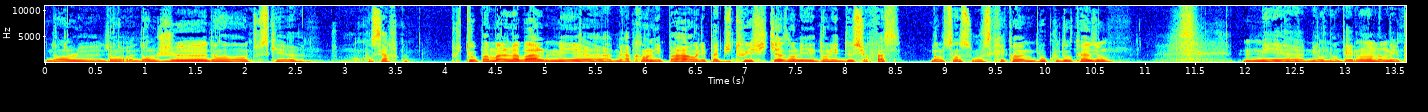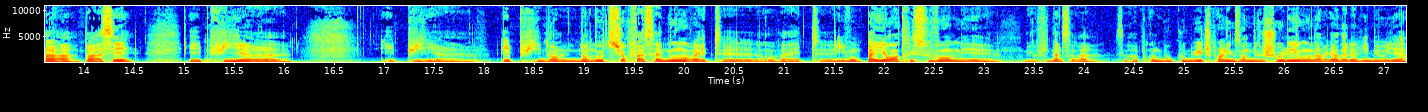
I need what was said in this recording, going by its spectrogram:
dans le dans, dans le jeu, dans tout ce qui est euh, conserve plutôt pas mal la balle, mais, mais après, on n'est pas, on pas du tout efficace dans les, dans les deux surfaces, dans le sens où on se crée quand même beaucoup d'occasions, mais, mais on n'en on met pas, pas assez. Et puis, et puis, et puis dans, dans, notre surface à nous, on va être, on va être, ils vont pas y rentrer souvent, mais, au final, ça va, ça va prendre beaucoup de buts. Je prends l'exemple de Cholet où on a regardé la vidéo hier.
